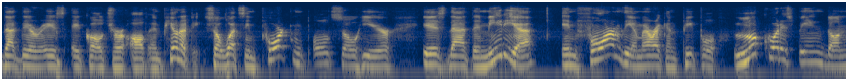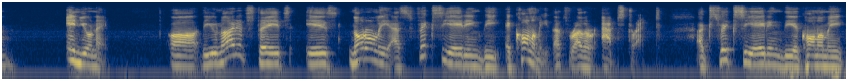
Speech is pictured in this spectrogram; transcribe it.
that there is a culture of impunity. So, what's important also here is that the media inform the American people look what is being done in your name. Uh, the United States is not only asphyxiating the economy, that's rather abstract, asphyxiating the economy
